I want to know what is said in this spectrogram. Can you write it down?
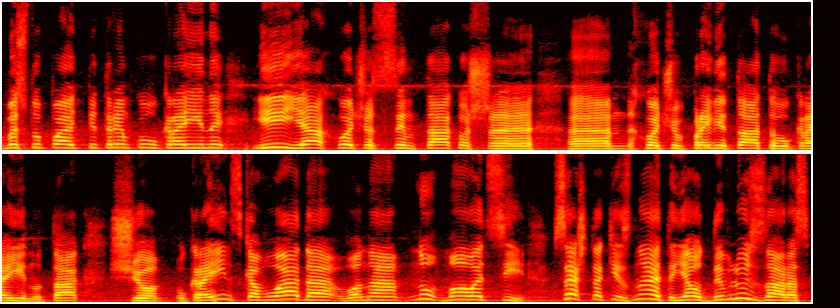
виступають в підтримку України. І я хочу з цим також е, е, хочу привітати Україну. Так що українська влада, вона ну молодці. Все ж таки, знаєте, я от дивлюсь зараз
